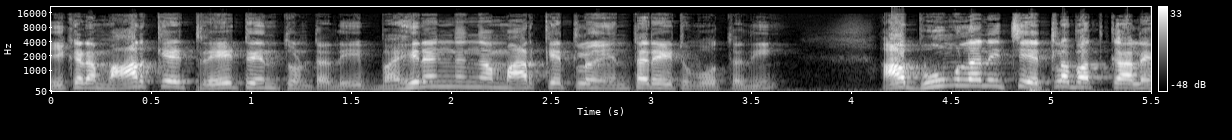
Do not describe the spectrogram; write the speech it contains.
ఇక్కడ మార్కెట్ రేట్ ఎంత ఉంటుంది? బహిరంగంగా మార్కెట్లో ఎంత రేటు పోతుంది? ఆ భూములను ఇచ్చి ఎట్లా బతకాలి?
